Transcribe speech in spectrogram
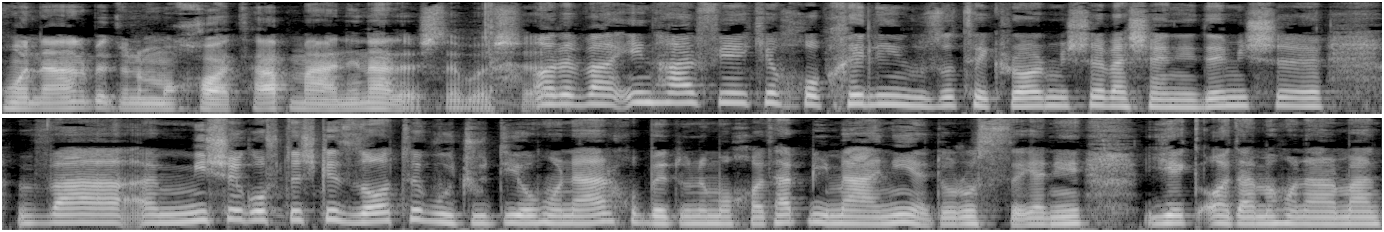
هنر بدون مخاطب معنی نداشته باشه. آره و این حرفیه که خب خیلی این روزا تکرار میشه و شنیده میشه و میشه گفتش که ذات وجودی و هنر خب بدون مخاطب بیمعنیه درسته؟ یعنی یک آدم هنرمند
